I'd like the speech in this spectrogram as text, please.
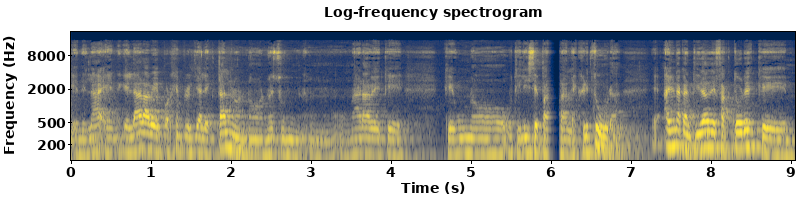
en, el, árabe, por ejemplo, el dialectal no, no, no es un árabe que, que uno utilice para la escritura. Hay una cantidad de factores que,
